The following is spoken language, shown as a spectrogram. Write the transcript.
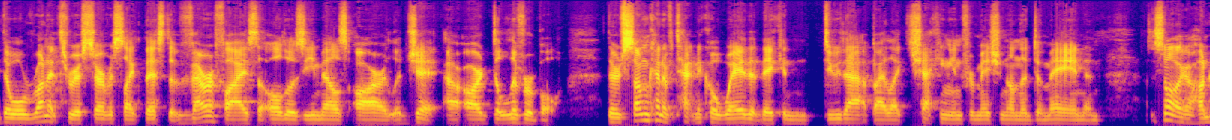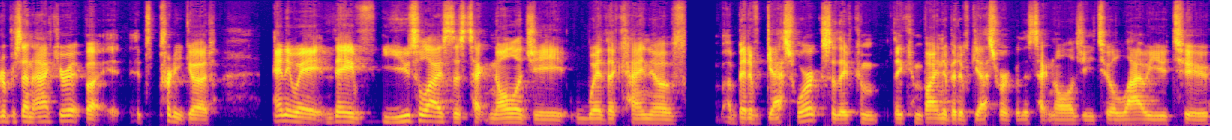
they will run it through a service like this that verifies that all those emails are legit, are, are deliverable. There's some kind of technical way that they can do that by like checking information on the domain. And it's not like 100% accurate, but it, it's pretty good. Anyway, they've utilized this technology with a kind of a bit of guesswork. So they've com- they combine a bit of guesswork with this technology to allow you to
